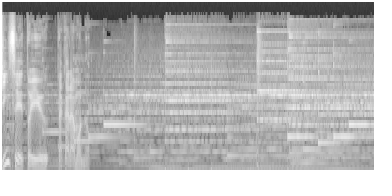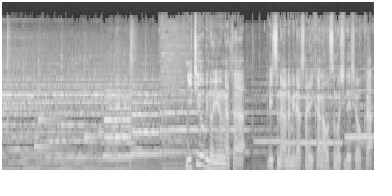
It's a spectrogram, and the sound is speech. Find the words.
人生という宝物。日曜日の夕方リスナーの皆さんいかがお過ごしでしょうか？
